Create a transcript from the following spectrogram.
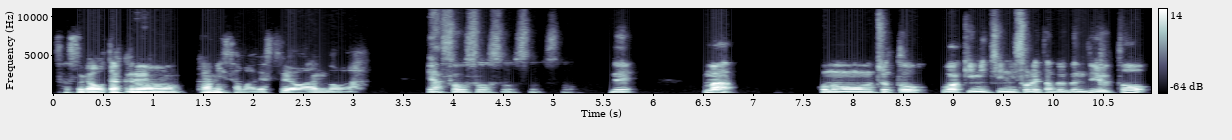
さすがオタクの神様ですよ、あんのは。いや、そうそうそうそうそう。で、まあ、このちょっと脇道にそれた部分で言うと、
